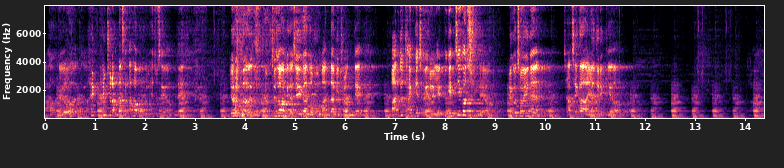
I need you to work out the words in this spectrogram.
아 그래요? 할할 줄 안다 생각하고 그럼 해주 저희는 자 제가 알려드릴게요. 아,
